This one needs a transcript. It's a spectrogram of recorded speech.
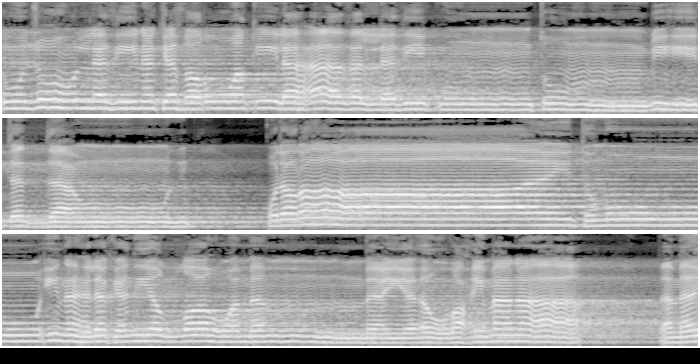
وجوه الذين كفروا وقيل هذا الذي كنتم به تدعون. قل رأيتم إن أهلكني الله ومن معي أو رحمنا. فمن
